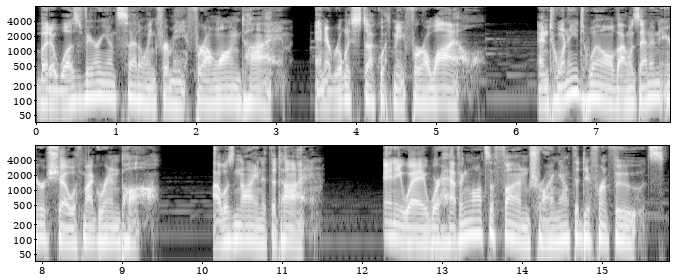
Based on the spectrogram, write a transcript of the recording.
but it was very unsettling for me for a long time, and it really stuck with me for a while. In 2012, I was at an air show with my grandpa. I was nine at the time. Anyway, we're having lots of fun trying out the different foods,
